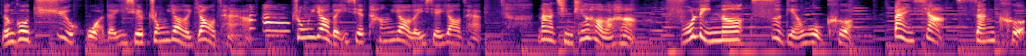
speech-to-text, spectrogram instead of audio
能够去火的一些中药的药材啊，中药的一些汤药的一些药材。那请听好了哈，茯苓呢，四点五克，半夏三克。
